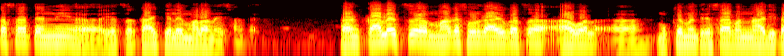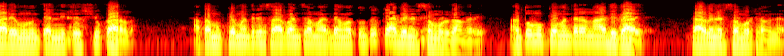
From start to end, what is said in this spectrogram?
कसा त्यांनी याचं काय केलंय मला नाही सांगता कारण कालच मागासवर्ग आयोगाचा अहवाल मुख्यमंत्री साहेबांना अधिकारी म्हणून त्यांनी तो स्वीकारला. आता मुख्यमंत्री साहेबांच्या माध्यमातून तो कॅबिनेट समोर जाणार आहे आणि तो मुख्यमंत्र्यांना अधिकार आहे कॅबिनेट समोर ठेवणार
